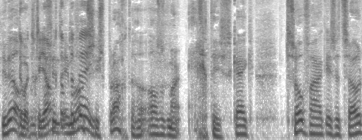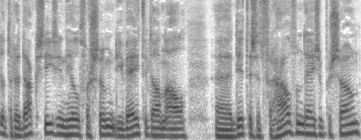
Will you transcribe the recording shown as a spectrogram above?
Jawel, er wordt gejankt ik vind emoties prachtig als het maar echt is. Kijk, zo vaak is het zo dat redacties in Hilversum... die weten dan al, uh, dit is het verhaal van deze persoon.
